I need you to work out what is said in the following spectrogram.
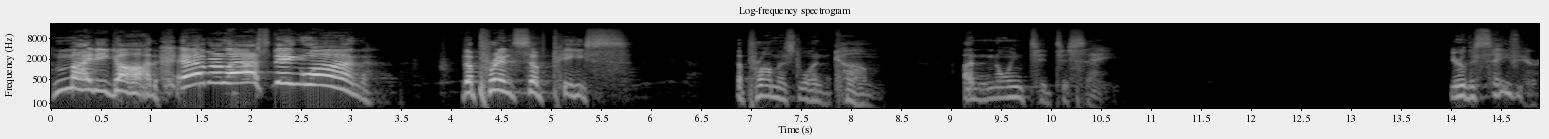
mighty God, everlasting one, the Prince of Peace, the promised one come anointed to save. You're the Savior.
